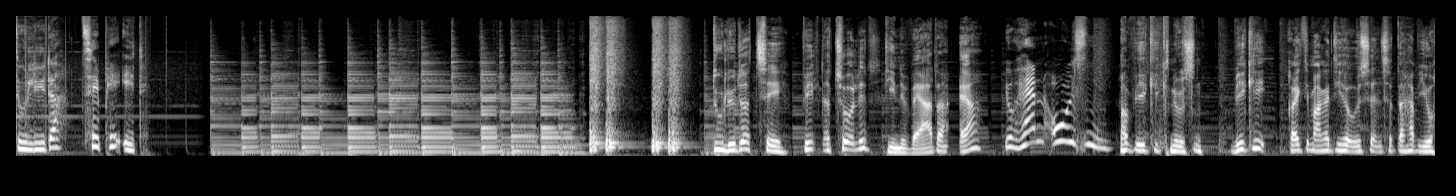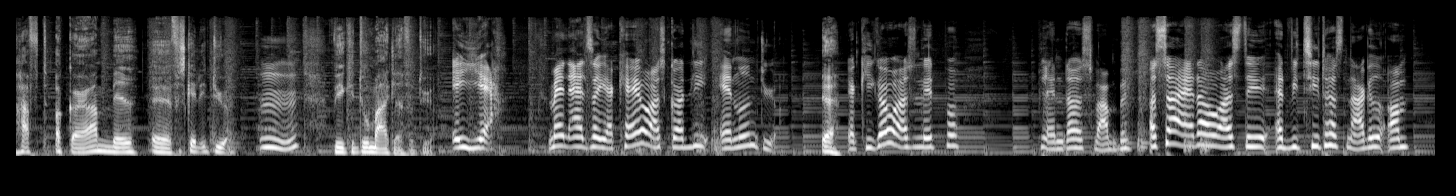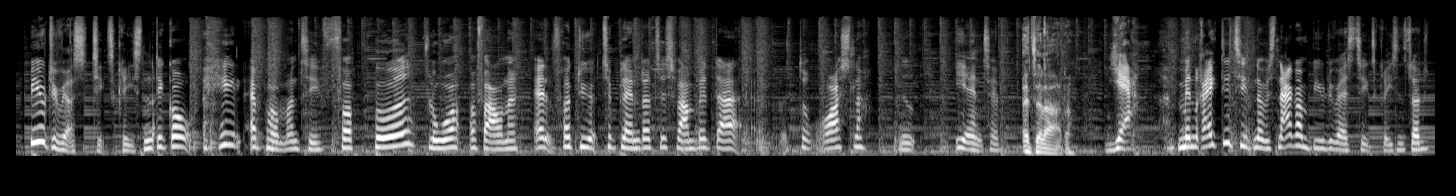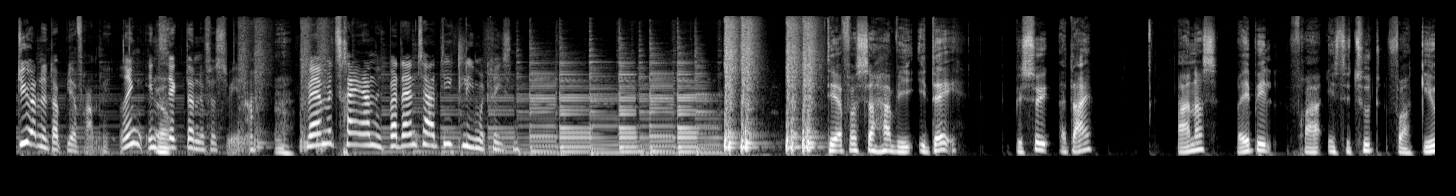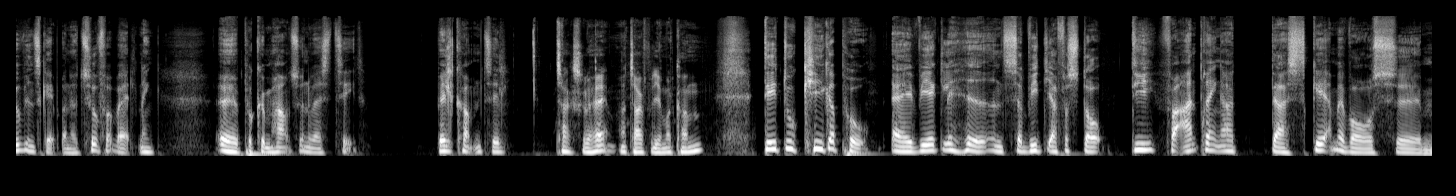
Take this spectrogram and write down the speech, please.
Du lytter til P1. Du lytter til Vildt Naturligt. Dine værter er Johan Olsen. og Vicky Knudsen. Vicky, rigtig mange af de her udsendelser, der har vi jo haft at gøre med øh, forskellige dyr. Mm. Vicky, du er meget glad for dyr. Øh, Ja, men altså, jeg kan jo også godt lide andet end dyr. Ja. Jeg kigger jo også lidt på planter og svampe. Og så er der jo også det, at vi tit har snakket om biodiversitetskrisen. Det går helt af pommeren til for både flora og fauna. Alt fra dyr til planter til svampe, der drosler ned i antal. Antal arter. Ja, men rigtig tit, når vi snakker om biodiversitetskrisen, så er det dyrene, der bliver fremhævet. Ikke? Insekterne ja. forsvinder. Ja. Ja. Hvad med træerne? Hvordan tager de klimakrisen? Derfor så har vi i dag besøg af dig, Anders Rebild fra Institut for Geovidenskab og Naturforvaltning øh, på Københavns Universitet. Velkommen til. Tak skal du have, og tak fordi jeg måtte komme. Det du kigger på er i virkeligheden, så vidt jeg forstår, de forandringer, der sker med vores øh,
